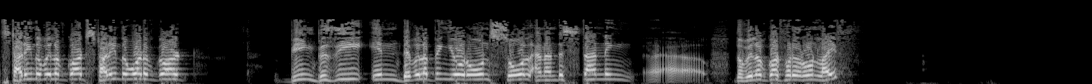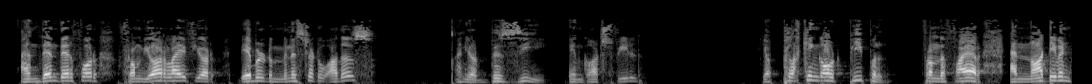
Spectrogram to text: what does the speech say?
studying the will of God, studying the word of God, being busy in developing your own soul and understanding uh, the will of God for your own life. And then therefore from your life you're able to minister to others and you're busy in God's field. You're plucking out people from the fire and not even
